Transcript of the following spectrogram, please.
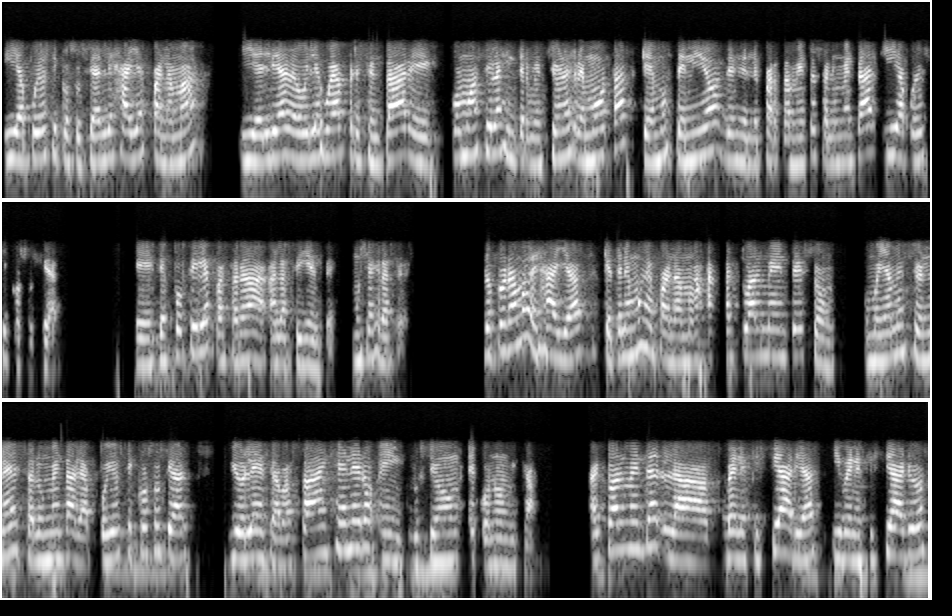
y apoyo psicosocial de Hayas, Panamá. Y el día de hoy les voy a presentar eh, cómo han sido las intervenciones remotas que hemos tenido desde el Departamento de Salud Mental y Apoyo Psicosocial. Eh, si es posible, pasar a, a la siguiente. Muchas gracias. Los programas de Hayas que tenemos en Panamá actualmente son, como ya mencioné, salud mental apoyo psicosocial, violencia basada en género e inclusión económica. Actualmente las beneficiarias y beneficiarios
